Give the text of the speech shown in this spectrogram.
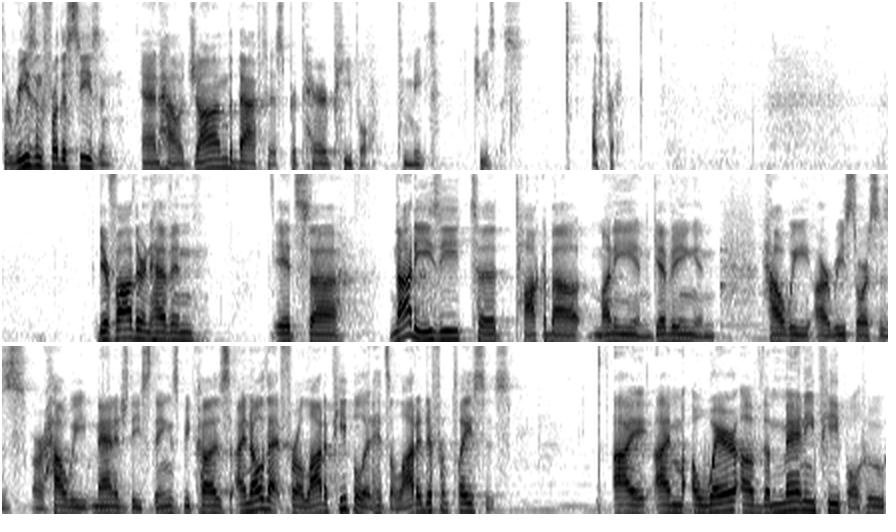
the reason for the season and how John the Baptist prepared people to meet Jesus. Let's pray. Dear Father in heaven, it's uh, not easy to talk about money and giving and how we our resources or how we manage these things because I know that for a lot of people it hits a lot of different places. I, I'm aware of the many people who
